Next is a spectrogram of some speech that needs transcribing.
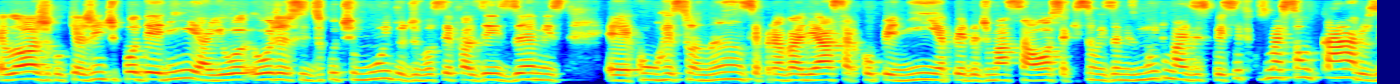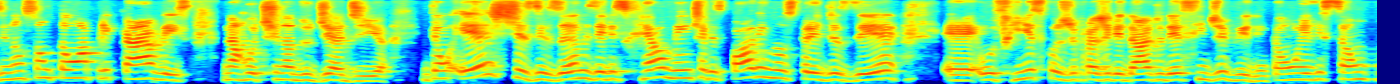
é lógico que a gente poderia, e hoje se discute muito de você fazer exames é, com ressonância para avaliar sarcopenia, perda de massa óssea, que são exames muito mais específicos, mas são caros e não são tão aplicáveis na rotina do dia a dia. Então, estes exames, eles realmente eles podem nos predizer é, os riscos de fragilidade desse indivíduo. Então, eles são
